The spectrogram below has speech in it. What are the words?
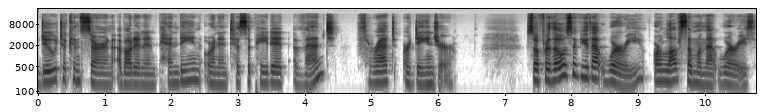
due to concern about an impending or an anticipated event, threat, or danger. So, for those of you that worry or love someone that worries,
